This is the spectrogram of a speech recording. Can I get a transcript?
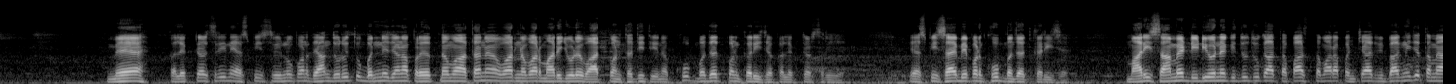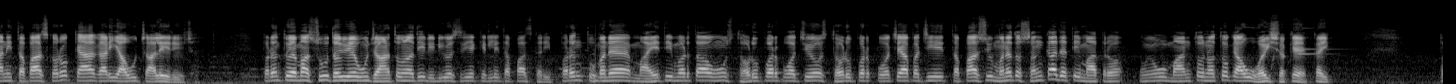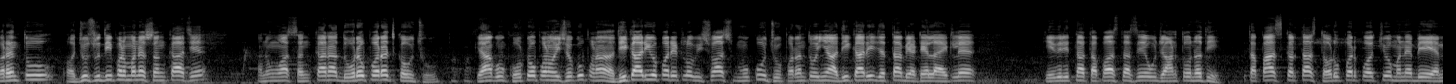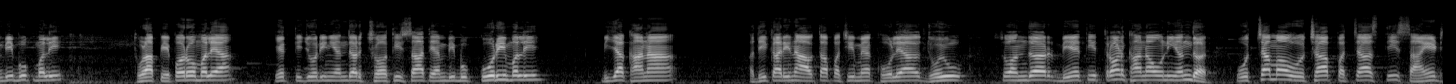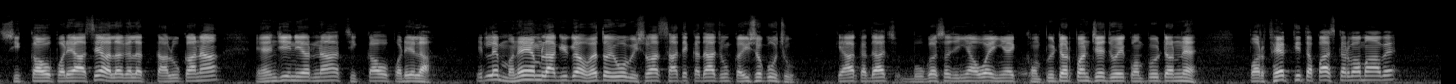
મેં કલેક્ટરશ્રી ને એસપી શ્રીનું પણ ધ્યાન દોર્યું હતું. બંને જણા પ્રયત્નમાં હતા ને અવારનવાર મારી જોડે વાત પણ થતી હતી અને ખૂબ મદદ પણ કરી છે કલેક્ટરશ્રીએ. એસપી સાહેબે પણ ખૂબ મદદ કરી છે. મારી સામે ડીડીઓને કીધું હતું કે આ તપાસ તમારા પંચાયત વિભાગની છે, તમે આની તપાસ કરો કે આ ગાડી આવું ચાલી રહ્યું છે. પરંતુ એમાં શું થયું એ હું જાણતો નથી. ડીડીઓશ્રીએ કેટલી તપાસ કરી. પરંતુ મને માહિતી મળતા હું સ્થળ ઉપર પહોંચ્યો. સ્થળ ઉપર પહોંચ્યા પછી તપાસ્યું. મને તો શંકા જ હતી માત્ર. હું એવું માનતો નહોતો કે આવું હોઈ શકે કંઈક. પરંતુ હજુ સુધી પણ મને શંકા છે અને હું આ શંકાના દોર પર જ કહું છું. ક્યાંક હું ખોટો પણ હોઈ શકું, પણ અધિકારીઓ પર એટલો વિશ્વાસ મૂકું છું, પરંતુ અહીંયા અધિકારી જતા બેઠેલા એટલે કેવી રીતના તપાસ થશે હું જાણતો નથી. તપાસ કરતાં સ્થળ ઉપર પહોંચ્યો, મને બે એમબી બુક મળી, થોડા પેપરો મળ્યા, એક તિજોરીની અંદર છ થી સાત એમબી બુક કોરી મળી, બીજા ખાના અધિકારીના આવતા પછી મેં ખોલ્યા, જોયું, તો અંદર બેથી ત્રણ ખાનાઓની અંદર ઓછામાં ઓછા પચાસથી સાહીઠ સિક્કાઓ પડ્યા હશે અલગ અલગ તાલુકાના એન્જિનિયરના સિક્કાઓ પડેલા. એટલે મને એમ લાગ્યું કે હવે તો એવો વિશ્વાસ સાથે કદાચ હું કહી શકું છું કે આ કદાચ બોગસ જ અહીંયા હોય અહીંયા એક કોમ્પ્યુટર પણ છે જો એ કોમ્પ્યુટરને પરફેક્ટથી તપાસ કરવામાં આવે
